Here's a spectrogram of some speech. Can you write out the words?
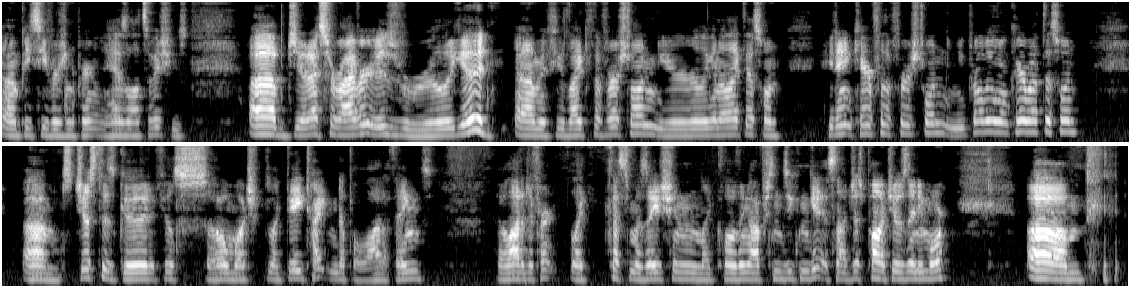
um, PC version apparently has lots of issues. Uh, Jedi Survivor is really good. Um, if you liked the first one, you're really gonna like this one. If you didn't care for the first one, then you probably won't care about this one. Um, it's just as good. It feels so much like they tightened up a lot of things a lot of different like customization like clothing options you can get it's not just ponchos anymore um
